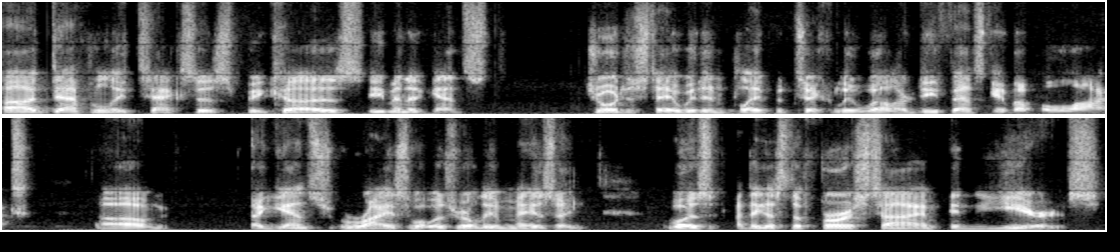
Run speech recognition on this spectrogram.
Uh, definitely Texas, because even against Georgia State, we didn't play particularly well. Our defense gave up a lot. Um, against Rice, what was really amazing was I think it's the first time in years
